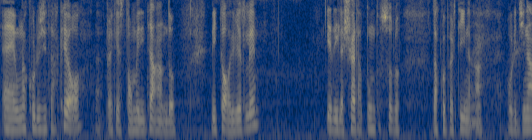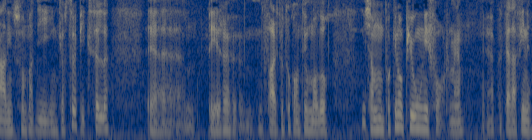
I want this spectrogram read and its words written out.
è una curiosità che ho eh, perché sto meditando di toglierle e di lasciare appunto solo la copertina originale insomma di Inchiostro Pixel eh, per fare tutto quanto in modo diciamo un pochino più uniforme eh, perché alla fine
